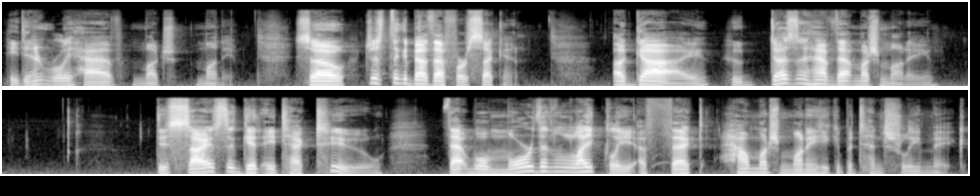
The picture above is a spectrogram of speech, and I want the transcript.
He didn't really have much money. So just think about that for a second. A guy who doesn't have that much money decides to get a tattoo that will more than likely affect how much money he could potentially make.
